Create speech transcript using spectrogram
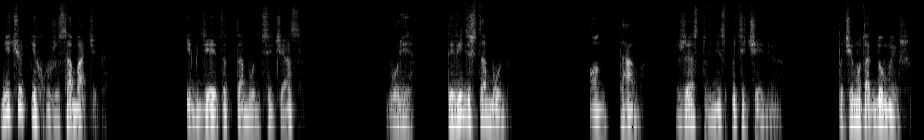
ничуть не хуже собачек. И где этот табун сейчас?» «Бури, ты видишь табун?» «Он там», — жест вниз по течению. «Почему так думаешь?»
